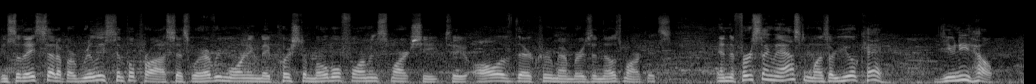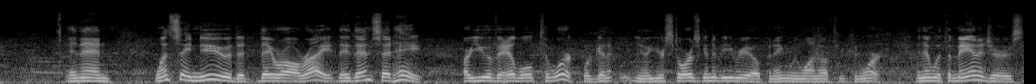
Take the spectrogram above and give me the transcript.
And so they set up a really simple process where every morning they pushed a mobile form and Smartsheet to all of their crew members in those markets. And the first thing they asked them was, are you okay? Do you need help? And then once they knew that they were all right, they then said, hey, are you available to work? We're going to, you know, your store's going to be reopening, we want to know if you can work. And then with the managers,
